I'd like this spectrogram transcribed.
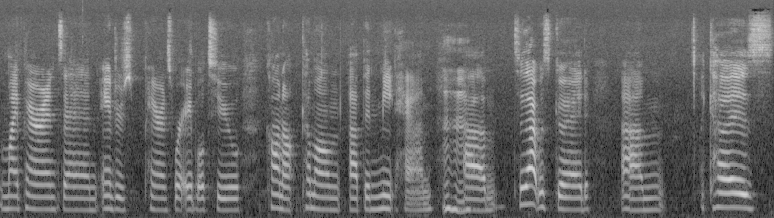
my parents and Andrew's parents were able to come on, come on up and meet him. Mm-hmm. Um, so that was good um, because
